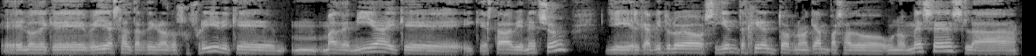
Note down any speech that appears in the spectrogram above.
eh, lo de que veías al tardigrado sufrir y que, madre mía, y que, y que estaba bien hecho. Y el capítulo siguiente gira en torno a que han pasado unos meses, la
